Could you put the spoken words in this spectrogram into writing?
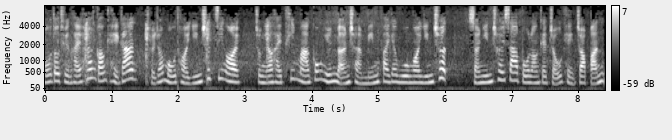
舞蹈團喺香港期間，除咗舞台演出之外，仲有喺天馬公園兩場免費嘅戶外演出，上演吹沙布朗嘅早期作品。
